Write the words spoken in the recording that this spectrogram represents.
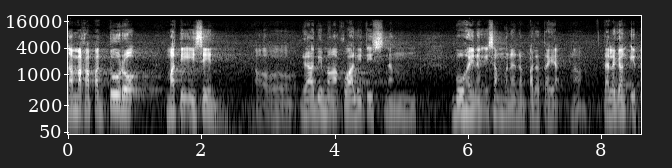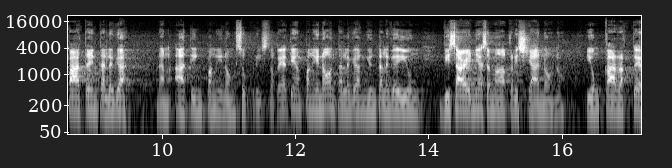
na makapagturo, matiisin. So, grabe mga qualities ng buhay ng isang mananampalataya. No? Talagang i-pattern talaga ng ating Panginoong Kristo. Kaya ito yung Panginoon, talagang yun talaga yung desire niya sa mga Kristiyano. No? Yung character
